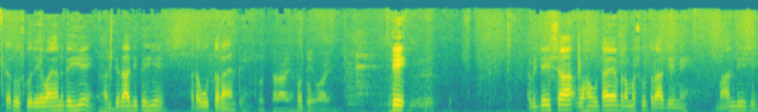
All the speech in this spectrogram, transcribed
क्या तो उसको देवायन कहिए अर्चिरादि कहिए अथवा उत्तरायण कहिए। उत्तरायण ते अभी जैसा वहाँ उठाया ब्रह्मसूत्र आदि में मान लीजिए।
